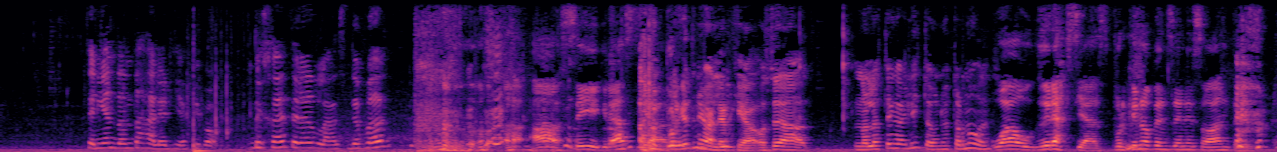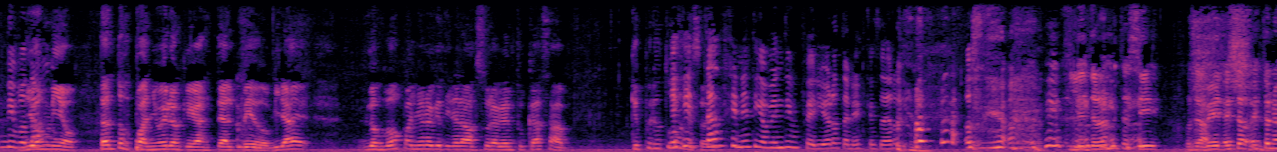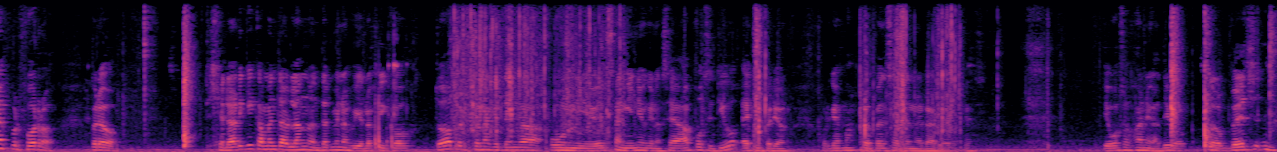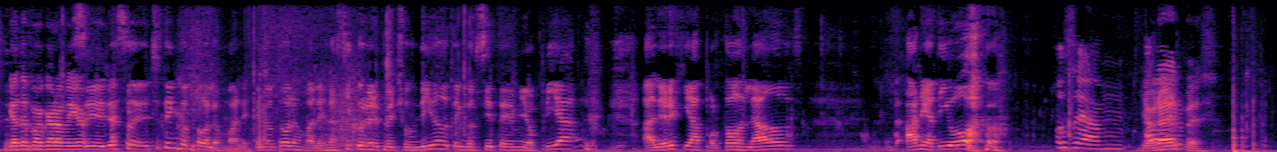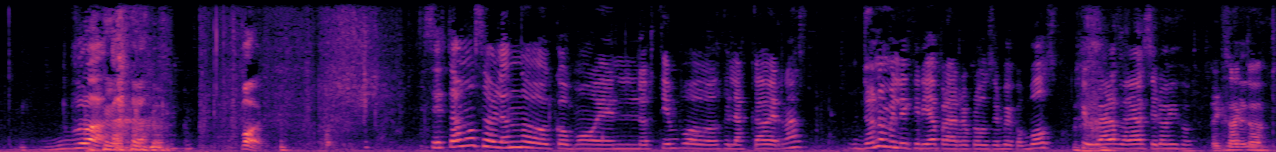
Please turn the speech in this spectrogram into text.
tenían tantas alergias. Tipo, deja de tenerlas. The fuck? ah, sí, gracias. ¿Por qué tenía alergia? O sea, no las tengas y listo, no estornudes. Wow, gracias. ¿Por qué no pensé en eso antes? Dios mío, tantos pañuelos que gasté al pedo. Mirá los dos pañuelos que tiré a la basura acá en tu casa. Qué pelotudo Es que que soy. tan genéticamente inferior tenés que ser. o sea. Literalmente sí. O sea, esto, esto no es por forro, pero jerárquicamente hablando en términos biológicos, toda persona que tenga un nivel sanguíneo que no sea A positivo es inferior, porque es más propensa a tener alergias. Y vos sos A negativo. So, bitch, get the fuck out of here. Sí, yo, soy, yo tengo todos los males, tengo todos los males. Nací con el pecho hundido, tengo 7 de miopía, alergias por todos lados, A negativo. O sea. Y a ahora ver, herpes. Fuck. Si estamos hablando como en los tiempos de las cavernas, yo no me elegiría para reproducirme con vos, que me van a salir así los hijos. Exacto.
